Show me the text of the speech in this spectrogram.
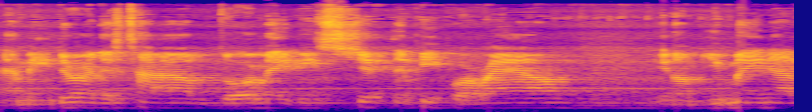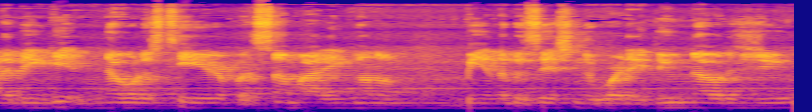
I mean, during this time, door may be shifting people around. You know, you may not have been getting noticed here, but somebody's going to be in a position to where they do notice you,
